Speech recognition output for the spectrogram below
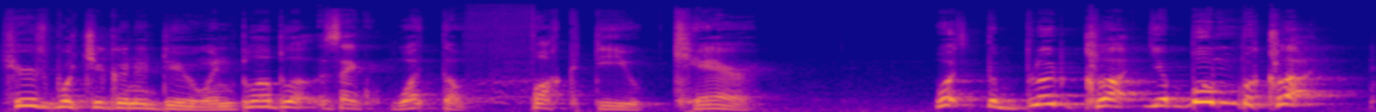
here's what you're gonna do, and blah blah. It's like, what the fuck do you care? What's the blood clot? You boomba clot.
